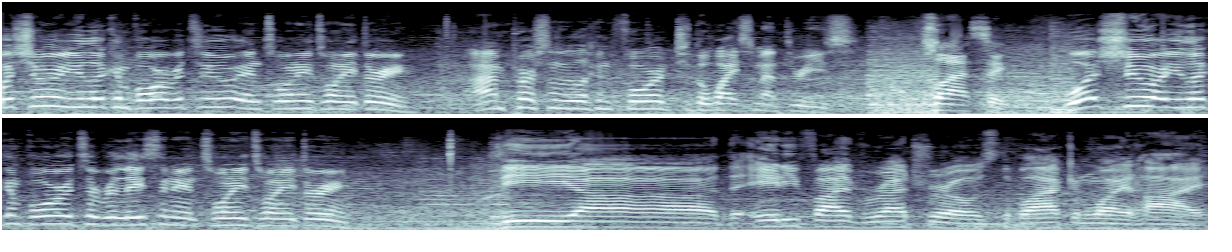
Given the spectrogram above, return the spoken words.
What shoe are you looking forward to in 2023? I'm personally looking forward to the White Cement 3s. Classic. What shoe are you looking forward to releasing in 2023? The uh, the 85 retros, the black and white high,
